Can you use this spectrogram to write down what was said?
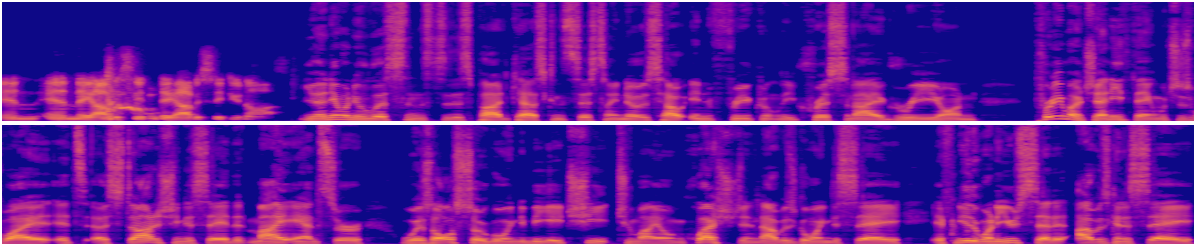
and and they obviously they obviously do not. Yeah, anyone who listens to this podcast consistently knows how infrequently Chris and I agree on pretty much anything, which is why it's astonishing to say that my answer was also going to be a cheat to my own question. I was going to say, if neither one of you said it, I was going to say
